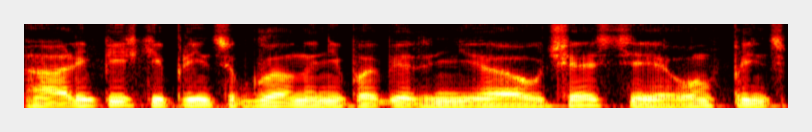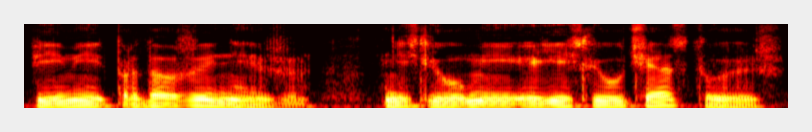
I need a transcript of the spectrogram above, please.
А Олимпийский принцип главное не победа, не а участие, он в принципе имеет продолжение же. Если, уме... если участвуешь,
